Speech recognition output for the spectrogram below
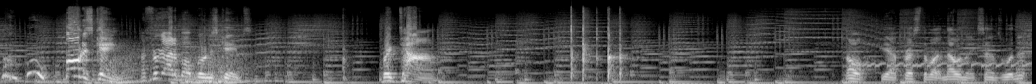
Woo, woo, bonus game! I forgot about bonus games. Break time. Oh, yeah, press the button. That would make sense, wouldn't it?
